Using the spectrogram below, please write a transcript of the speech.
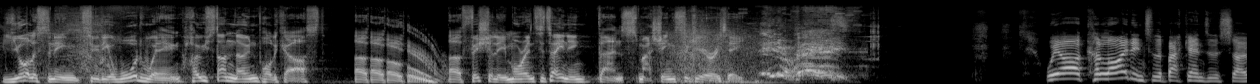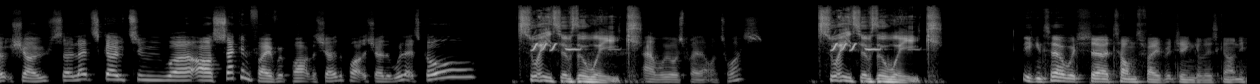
You're listening to the award winning Host Unknown podcast. Uh, uh, officially more entertaining than Smashing Security. We are colliding to the back end of the so- show. So let's go to uh, our second favourite part of the show, the part of the show that we let's call. Tweet of the week. And we always play that one twice. Tweet of the week. You can tell which uh, Tom's favourite jingle is, can't you?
